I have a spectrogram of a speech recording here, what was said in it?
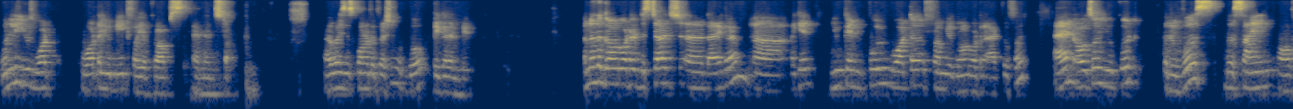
only use what water you need for your crops and then stop. Otherwise, this cone of depression would go bigger and bigger. Another groundwater discharge uh, diagram. Uh, again, you can pull water from your groundwater aquifer and also you could reverse the sign of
